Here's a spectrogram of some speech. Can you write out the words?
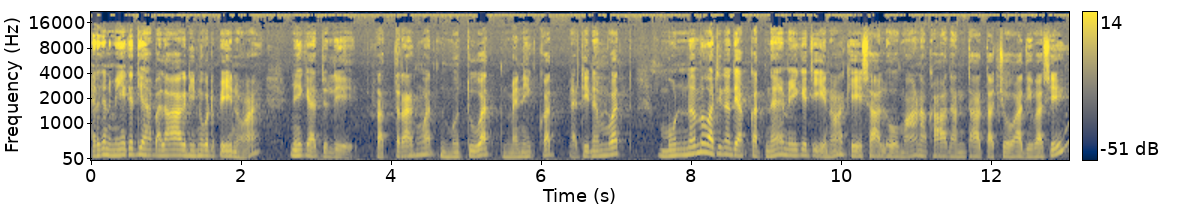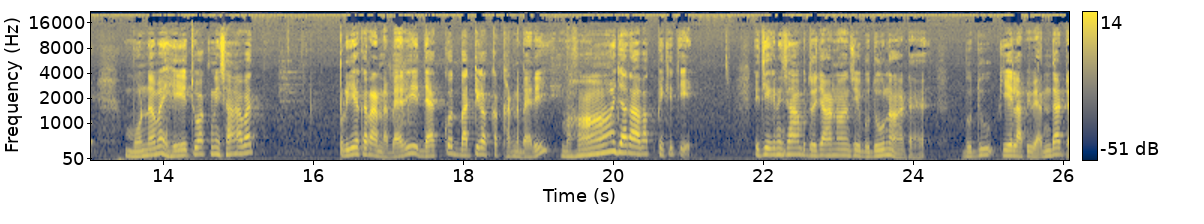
අරගෙන මේක දිහා බලාගෙන ඉන්නකොට පේනවා මේක ඇතුලේ රත්තරන්වත් මුතුවත් මණික්වත් ප්ලැටිනම්වත් මොන්නම වටින දෙයක්වත් නැහැ මේකේ තියෙනවා කේසාලෝමා නකාදන්තා තචෝ ආදි වශයෙන් මොනම හේතුවක් නිසාවත් ප්‍රිය කරන්න බැරි දැක්කොත් බත් ටිකක් කන්න බැරි මහා ජරාවක් මේකේ තියෙන. ඉතින් ඒක නිසා බුදුරජාණන් වහන්සේ බුදු වුණාට බුදු කියලා අපි වැන්දට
